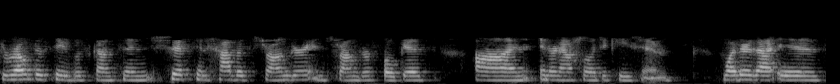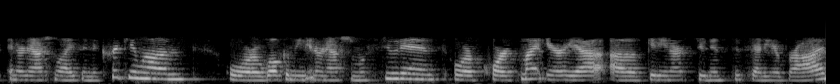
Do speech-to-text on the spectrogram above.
throughout the state of Wisconsin shift and have a stronger and stronger focus on international education, whether that is internationalizing the curriculum, or welcoming international students, or of course my area of getting our students to study abroad.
